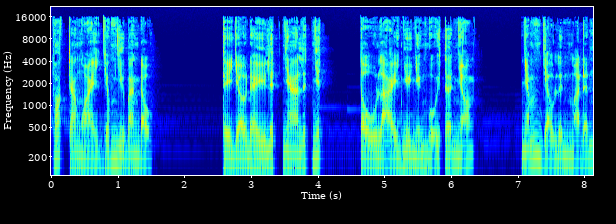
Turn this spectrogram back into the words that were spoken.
thoát ra ngoài giống như ban đầu. Thì giờ đây lít nha lít nhít, Tụ lại như những mũi tên nhọn, Nhắm vào Linh mà đến.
